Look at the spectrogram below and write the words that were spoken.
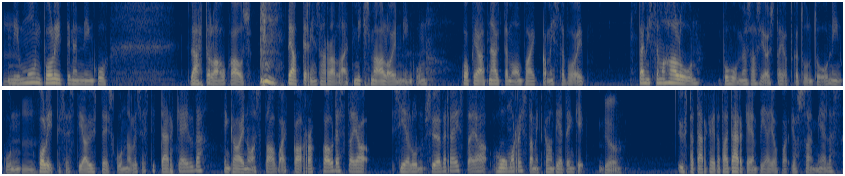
Mm. Niin mun poliittinen niin kuin, lähtölaukaus teatterin saralla, että miksi mä aloin niin kuin, kokea, että näyttämö on paikka, missä voi tai missä mä haluan puhua myös asioista, jotka tuntuu niin kuin mm. poliittisesti ja yhteiskunnallisesti tärkeiltä, enkä ainoastaan vaikka rakkaudesta ja sielun syövereistä ja huumorista, mitkä on tietenkin Joo. yhtä tärkeitä tai tärkeämpiä jopa jossain mielessä.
